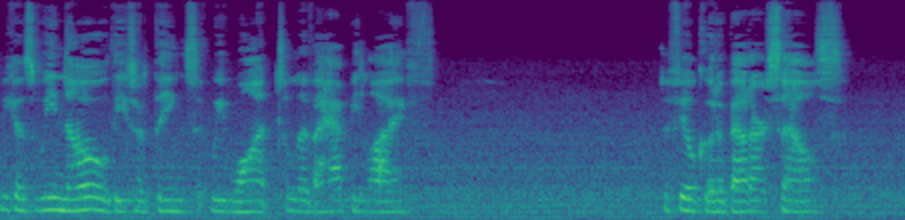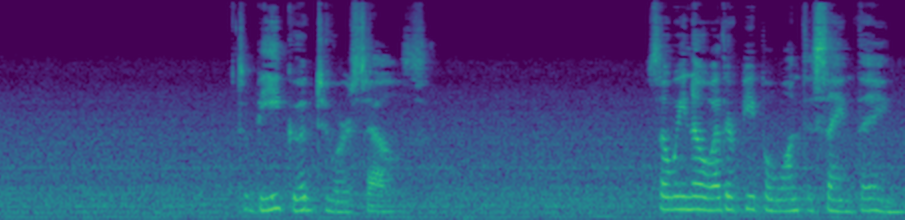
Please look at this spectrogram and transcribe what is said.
Because we know these are things that we want to live a happy life, to feel good about ourselves, to be good to ourselves. So we know other people want the same thing.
